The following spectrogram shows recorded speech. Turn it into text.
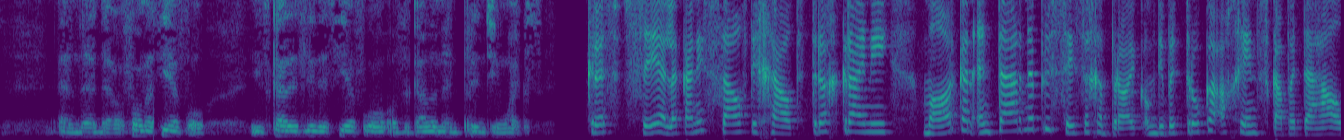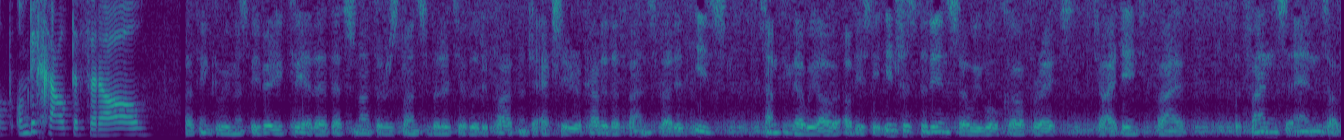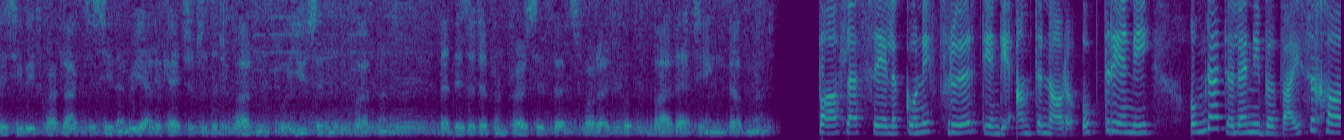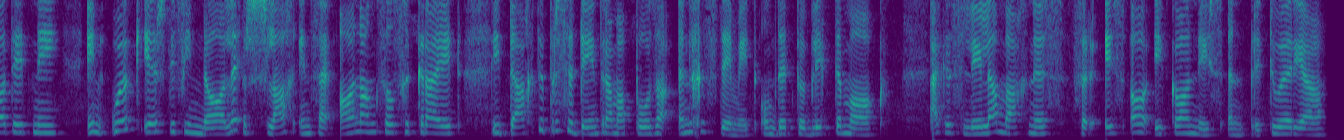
And then our former CFO is currently the CFO of the Government Printing Works. Chris sê hulle kan nie self die geld terugkry nie, maar kan interne prosesse gebruik om die betrokke agentskappe te help om die geld te verhaal. I think we must be very clear that that's not the responsibility of the department to actually recover the funds, but it is something that we are obviously interested in, so we will cooperate to identify the funds, and obviously we'd quite like to see them reallocated to the department for use in the department. But there's a different process that's followed by that in government. Basla sê hulle kon nie vroeër teen die amptenare optree nie omdat hulle nie bewyse gehad het nie en ook eers die finale verslag en sy aanhangsels gekry het die dag toe president Ramaphosa ingestem het om dit publiek te maak. Ek is Lela Magnus vir SAIK nuus in Pretoria.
